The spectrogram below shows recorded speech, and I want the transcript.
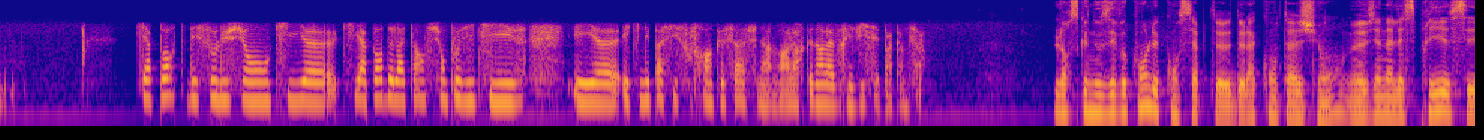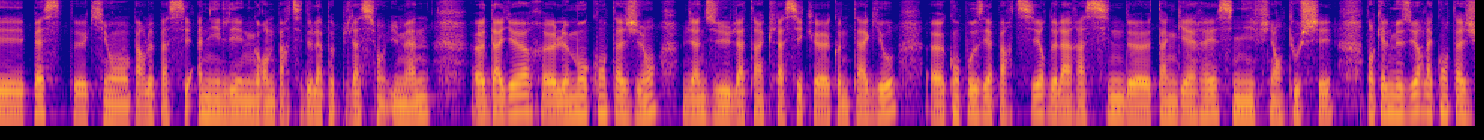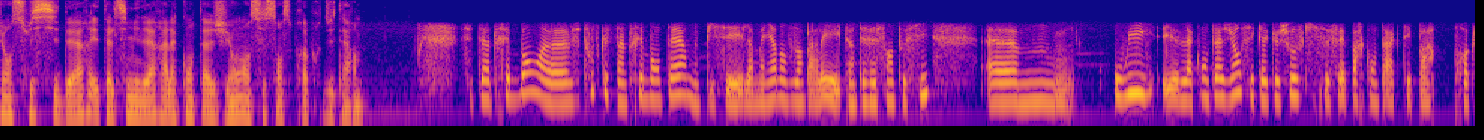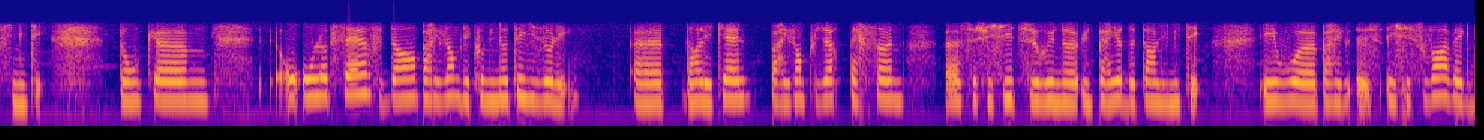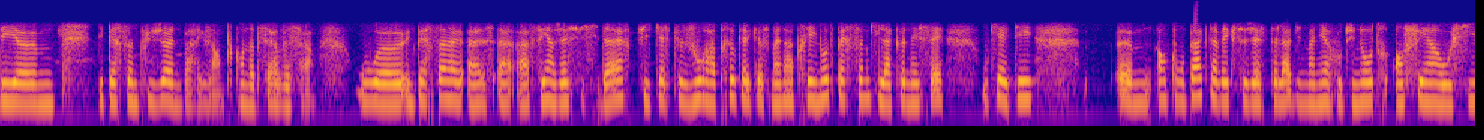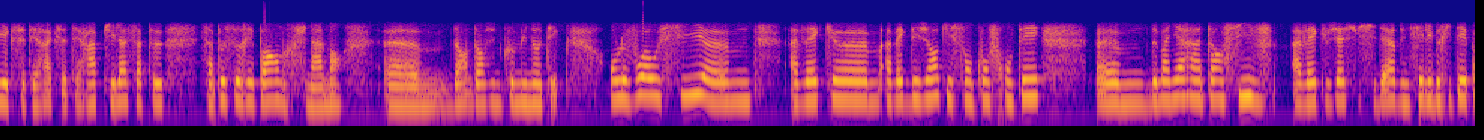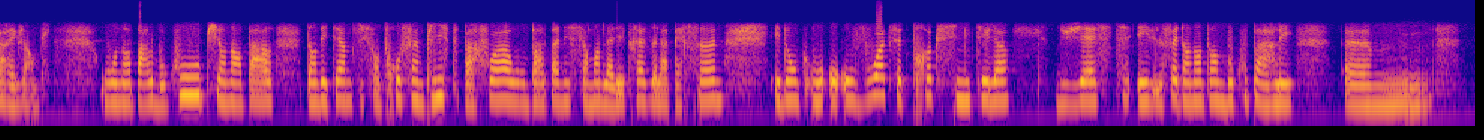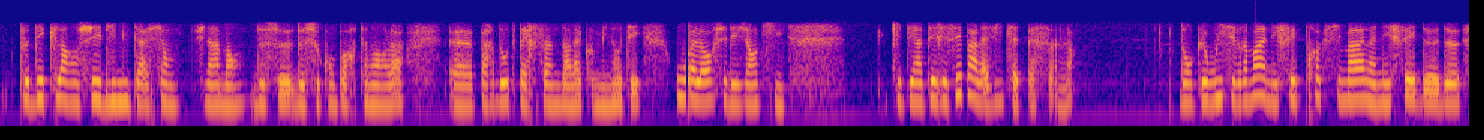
qui apporte des solutions, qui, euh, qui apporte de l'attention positive et, et qui n'est pas si souffrant que ça finalement, alors que dans la vraie vie c'est pas comme ça. Lorsque nous évoquons le concept de la contagion, me viennent à l'esprit ces pestes qui ont par le passé annihilé une grande partie de la population humaine. Euh, D'ailleurs, euh, le mot contagion vient du latin classique euh, contagio, composé à partir de la racine de tangere signifiant toucher. Dans quelle mesure la contagion suicidaire est-elle similaire à la contagion en ce sens propre du terme? C'est un très bon, je trouve que c'est un très bon terme, puis c'est la manière dont vous en parlez est intéressante aussi. Oui, la contagion, c'est quelque chose qui se fait par contact et par proximité. Donc, euh, on, l'observe dans, par exemple, des communautés isolées, euh, dans lesquelles, par exemple, plusieurs personnes se suicident sur une, période de temps limitée et où et c'est souvent avec des personnes plus jeunes par exemple qu'on observe ça où une personne a, fait un geste suicidaire puis quelques jours après ou quelques semaines après une autre personne qui la connaissait ou qui a été euh, en contact avec ce geste-là d'une manière ou d'une autre en fait un aussi, etc., etc. Puis là, ça peut, ça peut se répandre finalement euh, dans, dans une communauté. On le voit aussi euh, avec euh, avec des gens qui sont confrontés euh, de manière intensive avec le geste suicidaire d'une célébrité, par exemple, où on en parle beaucoup, puis on en parle dans des termes qui sont trop simplistes parfois, où on ne parle pas nécessairement de la détresse de la personne, et donc on, on voit que cette proximité-là du geste et le fait d'en entendre beaucoup parler euh, peut déclencher de l'imitation finalement de ce de ce comportement-là euh, par d'autres personnes dans la communauté ou alors chez des gens qui qui étaient intéressés par la vie de cette personne-là. Donc euh, oui, c'est vraiment un effet proximal, un effet de de,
